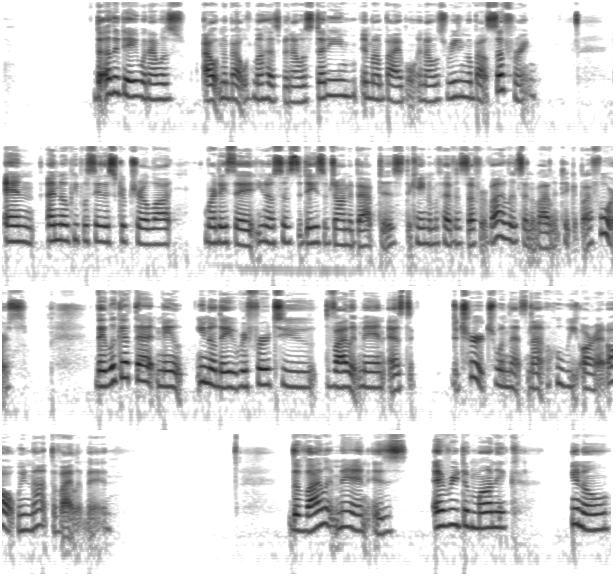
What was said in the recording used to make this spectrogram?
The other day, when I was out and about with my husband, I was studying in my Bible and I was reading about suffering. And I know people say this scripture a lot where they say, you know, since the days of John the Baptist, the kingdom of heaven suffered violence and the violent take it by force. They look at that and they, you know, they refer to the violent man as the the church when that's not who we are at all. We're not the violent man. The violent man is every demonic, you know,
